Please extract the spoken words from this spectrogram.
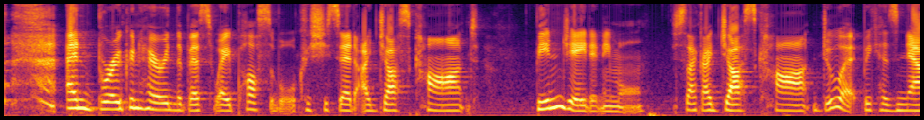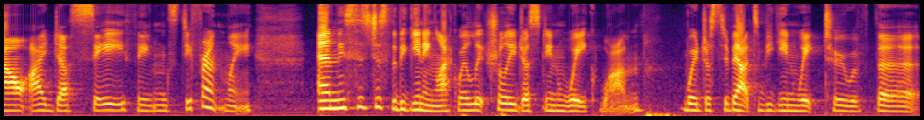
and broken her in the best way possible because she said, I just can't binge eat anymore. It's like I just can't do it because now I just see things differently. And this is just the beginning. Like we're literally just in week one. We're just about to begin week two of the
